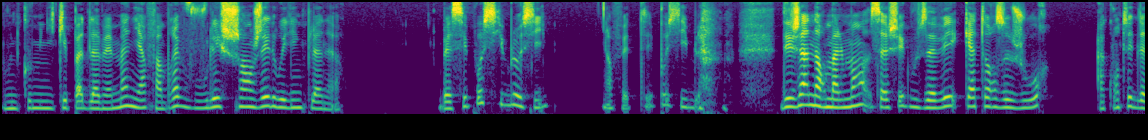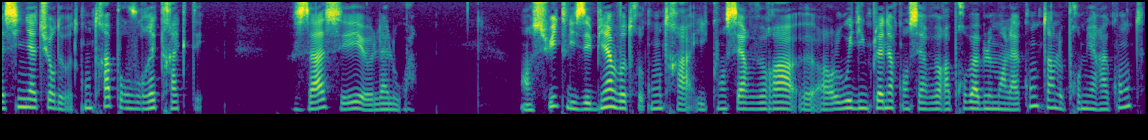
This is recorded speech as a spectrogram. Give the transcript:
vous ne communiquez pas de la même manière. Enfin bref, vous voulez changer de wedding planner. Ben, c'est possible aussi. En fait, c'est possible. Déjà, normalement, sachez que vous avez 14 jours à compter de la signature de votre contrat pour vous rétracter. Ça, c'est la loi. Ensuite, lisez bien votre contrat. Il conservera, alors le wedding planner conservera probablement la compte, hein, le premier raconte,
